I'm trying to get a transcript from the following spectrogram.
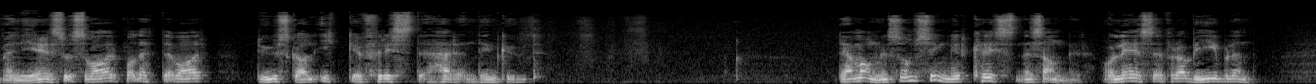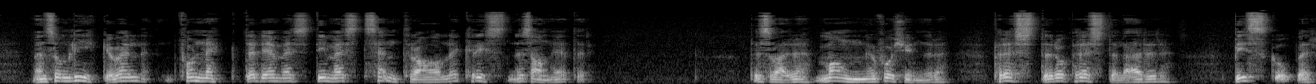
Men Jesus' svar på dette var du skal ikke friste Herren din Gud. Det er mange som synger kristne sanger og leser fra Bibelen, men som likevel fornekter mest, de mest sentrale kristne sannheter. Dessverre mange forkynnere prester og prestelærere, biskoper,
